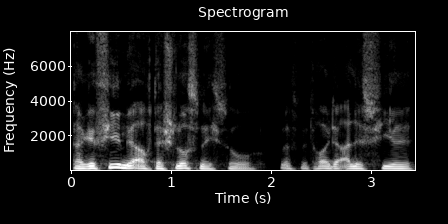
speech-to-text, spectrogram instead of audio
da gefiel mir auch der Schluss nicht so. Das wird heute alles viel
